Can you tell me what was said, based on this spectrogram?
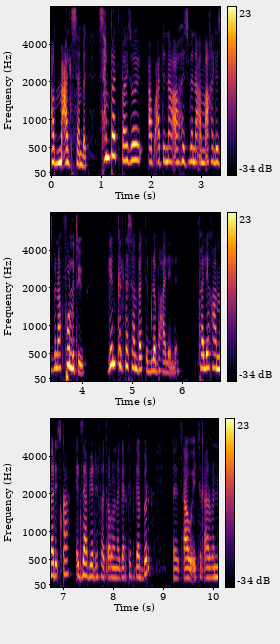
ኣብ መዓልቲ ሰንበት ሰንበት ባይ ዘወይ ኣብ ዓድና ኣብ ህዝብና ኣብ ማእኸል ህዝብና ፍሉጥ እዩ ግን ክልተ ሰንበት ዝብለ በሃል የለን ፈሊኻ መሪፅካ እግዚኣብሔር ዝፈጠሮ ነገር ክትገብር ፃውዒት ትቀርበና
